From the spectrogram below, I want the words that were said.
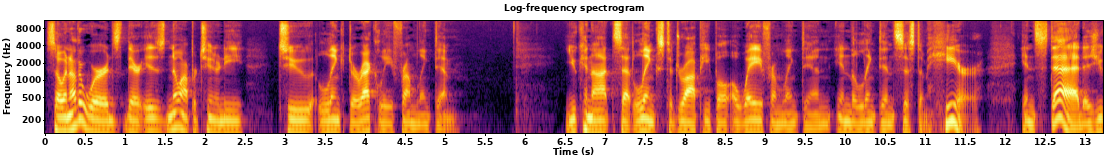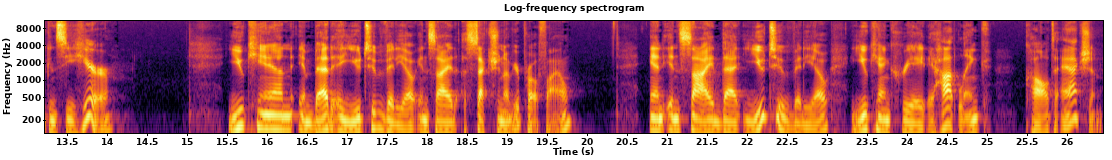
So, in other words, there is no opportunity to link directly from LinkedIn. You cannot set links to draw people away from LinkedIn in the LinkedIn system here. Instead, as you can see here, you can embed a YouTube video inside a section of your profile. And inside that YouTube video, you can create a hot link call to action.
